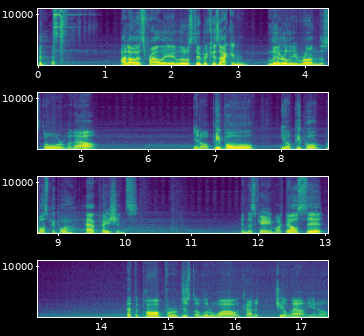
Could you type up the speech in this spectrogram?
I know it's probably a little stupid because I can literally run the store without you know, people will, you know, people, most people have patience in this game. Like, they'll sit at the pump for just a little while and kind of chill out, you know.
